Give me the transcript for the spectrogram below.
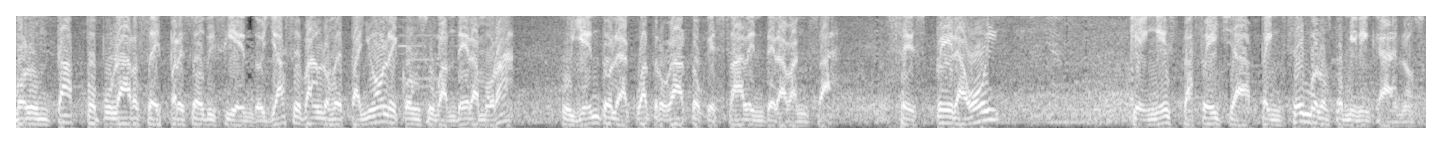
voluntad popular se expresó diciendo, ya se van los españoles con su bandera morada, huyéndole a cuatro gatos que salen de la avanzada. Se espera hoy que en esta fecha pensemos los dominicanos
